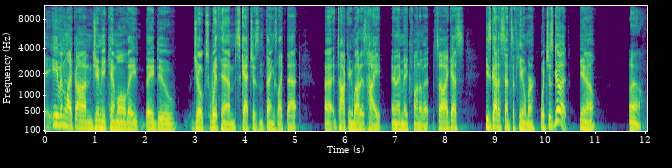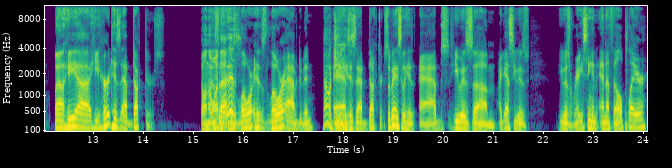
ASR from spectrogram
even like on Jimmy Kimmel, they they do jokes with him, sketches and things like that, uh, talking about his height, and they make fun of it. So I guess he's got a sense of humor, which is good. You know, Well, well, he uh, he hurt his abductors. don't know what uh, that his is. Lower his lower abdomen. No, and geez. his abductor. So basically, his abs. He was, um, I guess he was, he was racing an NFL player,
